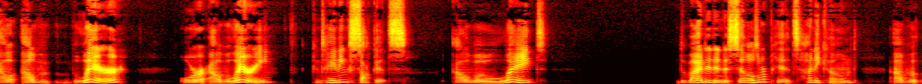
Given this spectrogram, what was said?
Al- alveolar or alveolari, containing sockets. Alveolate, divided into cells or pits, honeycombed. Alve-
